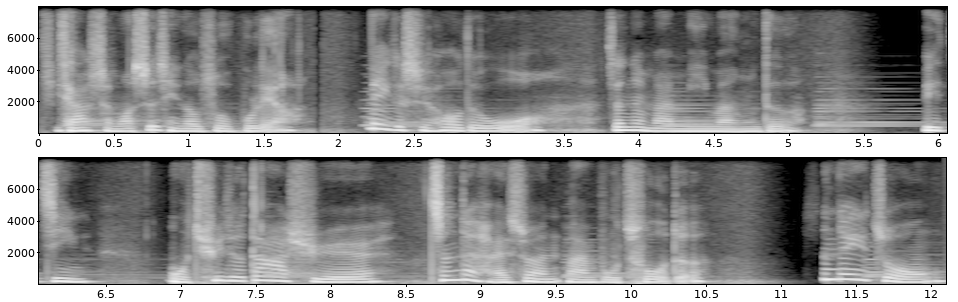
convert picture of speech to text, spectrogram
其他什么事情都做不了。那个时候的我，真的蛮迷茫的。毕竟我去的大学，真的还算蛮不错的，是那种。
